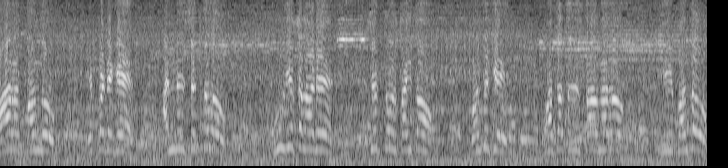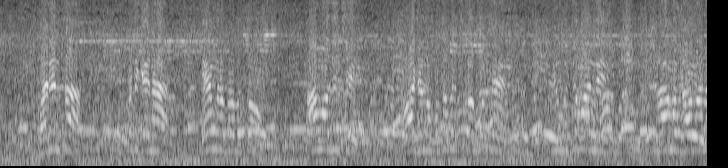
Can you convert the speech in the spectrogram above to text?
భారత్ బంధు ఇప్పటికే అన్ని శక్తులు ఊగిసలాడే శక్తులు సైతం బంధుకి మద్దతు ఇస్తా ఉన్నారు. ఈ బంధు మరింత ఇప్పటికైనా కేంద్ర ప్రభుత్వం ఆమోదించి వాటిని ఉపసంహరించుకోకపోతే ఈ ఉద్యమాన్ని గ్రామ గ్రామాన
